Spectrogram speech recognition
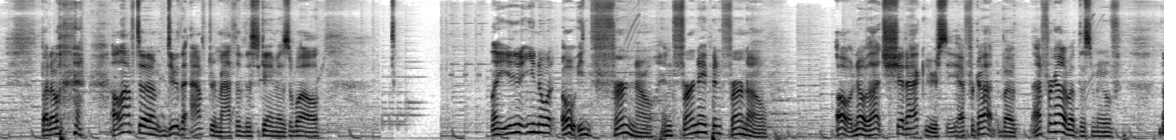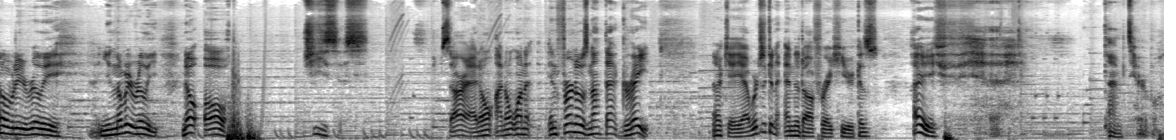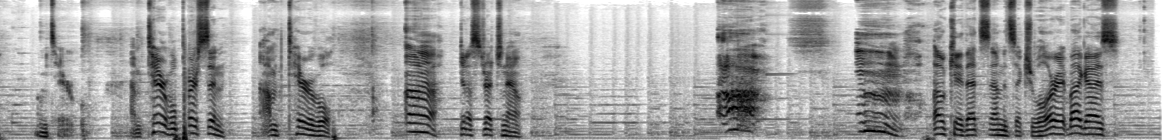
But I'll, I'll have to do the aftermath of this game as well. Like, you, you know what? Oh, Inferno. Infernape Inferno. Oh, no, that shit accuracy. I forgot about, I forgot about this move. Nobody really, you, nobody really, no, oh. Jesus. Sorry, I don't, I don't want to, Inferno's not that great. Okay, yeah, we're just gonna end it off right here, because I, I'm terrible. I'm terrible. I'm terrible person. I'm terrible. Ah, gonna stretch now. Ah. Mm. Okay, that sounded sexual. All right, bye guys.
